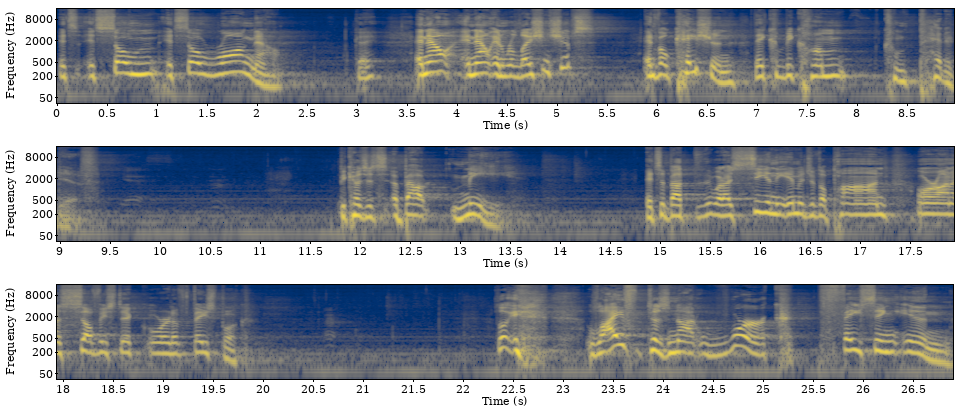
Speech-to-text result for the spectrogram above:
It's, it's, so, it's so wrong now, okay? And now, and now in relationships and vocation, they can become competitive because it's about me. It's about what I see in the image of a pond or on a selfie stick or in a Facebook. Look, life does not work facing in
